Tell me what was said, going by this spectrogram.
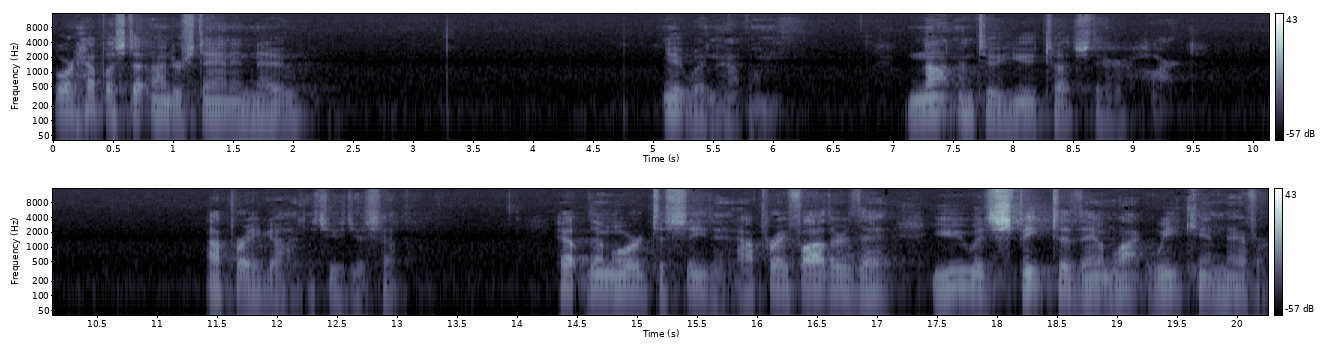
Lord, help us to understand and know. It wouldn't them. Not until you touch their heart. I pray, God, that you just help them. Help them, Lord, to see that. I pray, Father, that you would speak to them like we can never.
